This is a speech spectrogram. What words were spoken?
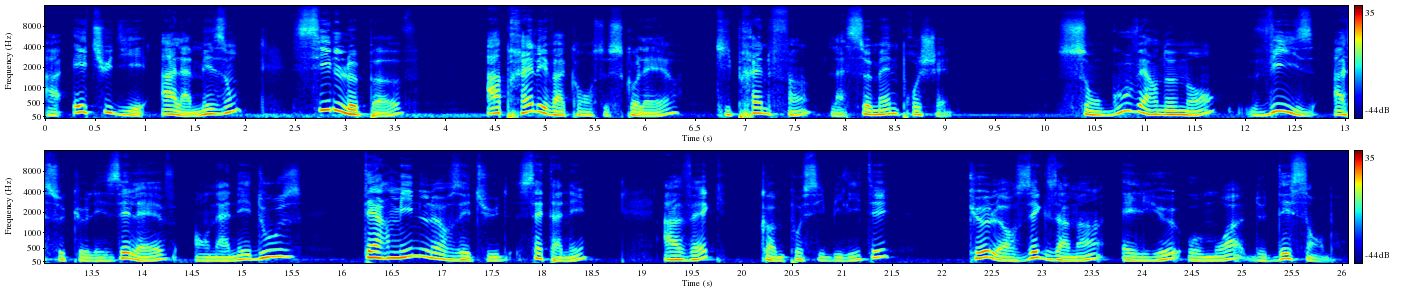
à étudier à la maison, s'ils le peuvent, après les vacances scolaires qui prennent fin la semaine prochaine. Son gouvernement vise à ce que les élèves en année 12 terminent leurs études cette année avec comme possibilité que leurs examens aient lieu au mois de décembre.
